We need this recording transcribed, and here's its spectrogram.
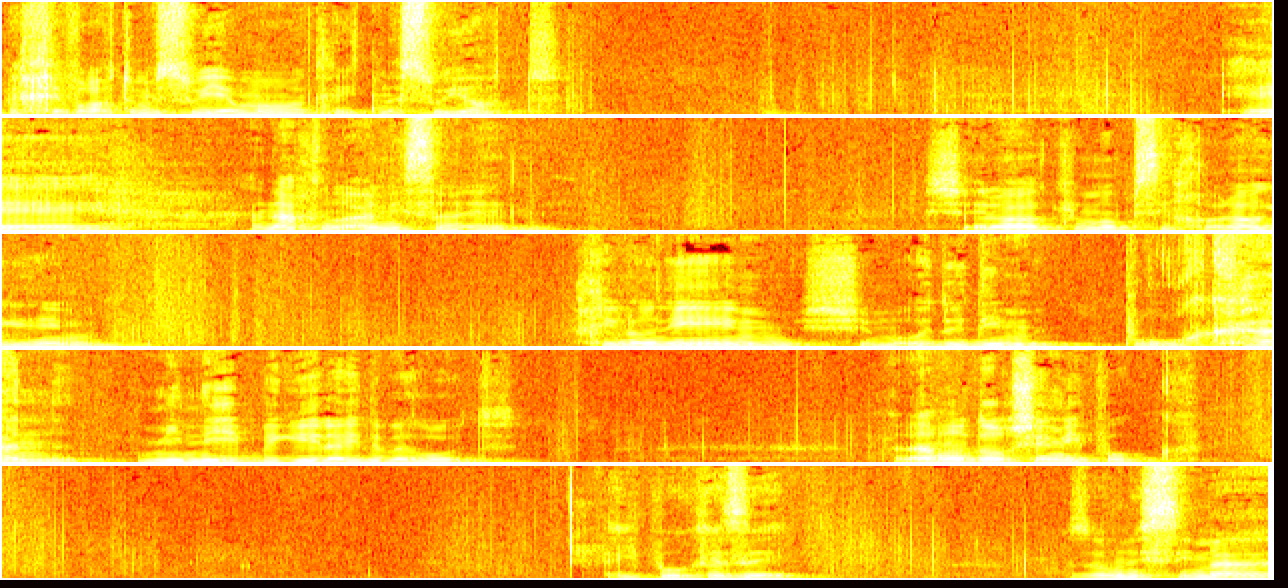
בחברות מסוימות, להתנסויות. אנחנו עם ישראל, שלא כמו פסיכולוגים חילוניים שמעודדים פורקן מיני בגיל ההתבגרות. אנחנו דורשים איפוק. האיפוק הזה זו משימה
